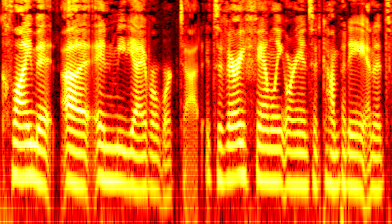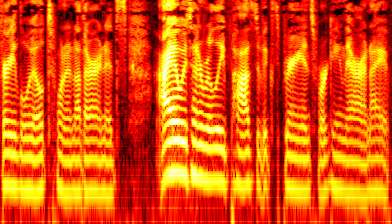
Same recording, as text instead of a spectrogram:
climate uh, in media I ever worked at. It's a very family oriented company and it's very loyal to one another. And it's I always had a really positive experience working there, and I have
